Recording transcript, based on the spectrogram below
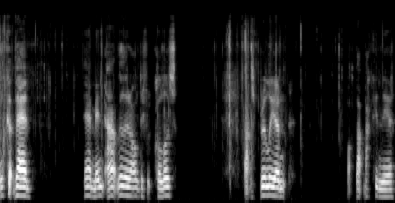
Look at them. They're mint, aren't they? They're all different colours. That's brilliant. Pop that back in there.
